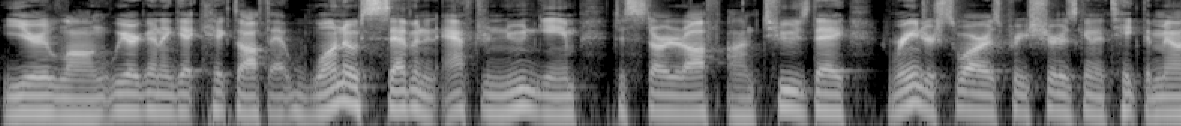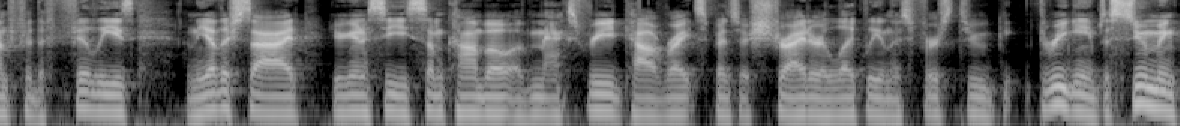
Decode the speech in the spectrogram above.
year long. We are going to get kicked off at 107 an afternoon game to start it off on Tuesday. Ranger Suarez pretty sure is going to take the mound for the Phillies. On the other side, you're going to see some combo of Max Fried, Kyle Wright, Spencer Strider likely in those first three, three games, assuming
